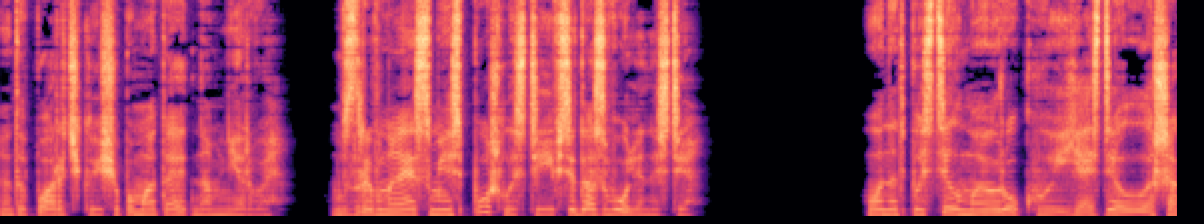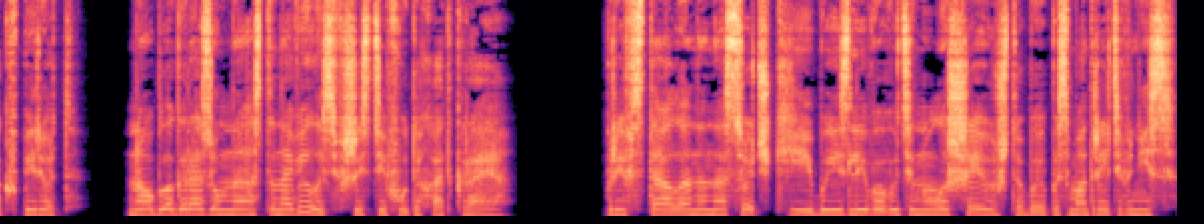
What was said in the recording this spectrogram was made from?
«Эта парочка еще помотает нам нервы. Взрывная смесь пошлости и вседозволенности». Он отпустил мою руку, и я сделала шаг вперед но благоразумно остановилась в шести футах от края. Привстала на носочки и боязливо вытянула шею, чтобы посмотреть вниз.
